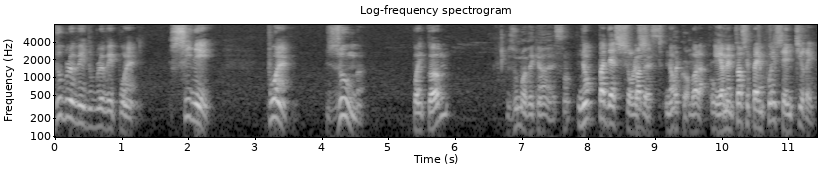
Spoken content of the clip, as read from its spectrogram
www.ciné.zoom.com Zoom avec un S. Hein. Non, pas d'S sur le site. Non, voilà. Et en même temps, c'est pas un point, c'est un tiré.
